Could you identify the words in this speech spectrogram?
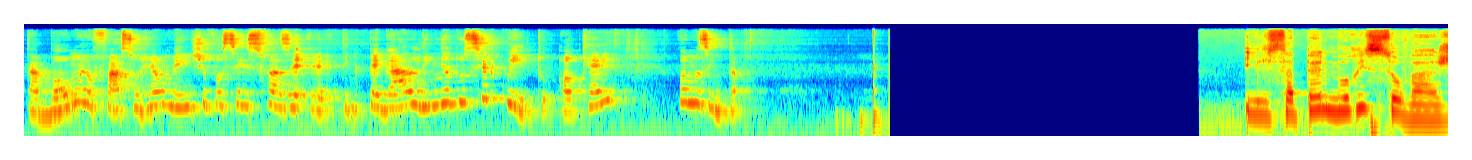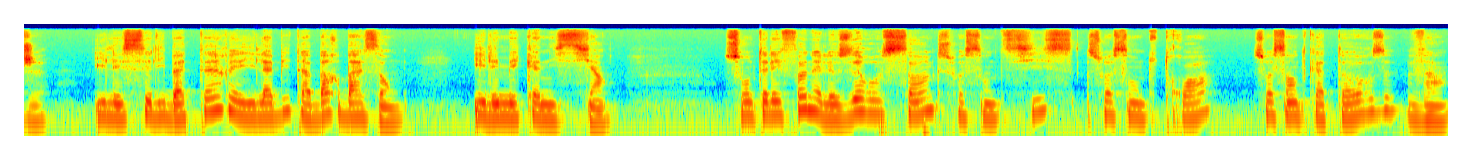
tá bom? Eu faço realmente vocês fazer, eh, tem que pegar a linha do circuito, ok? Vamos então. Il s'appelle Maurice Sauvage. Il est célibataire et il habite à Barbazan. Il est mécanicien. Son téléphone est le 05 66 63 74 20.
